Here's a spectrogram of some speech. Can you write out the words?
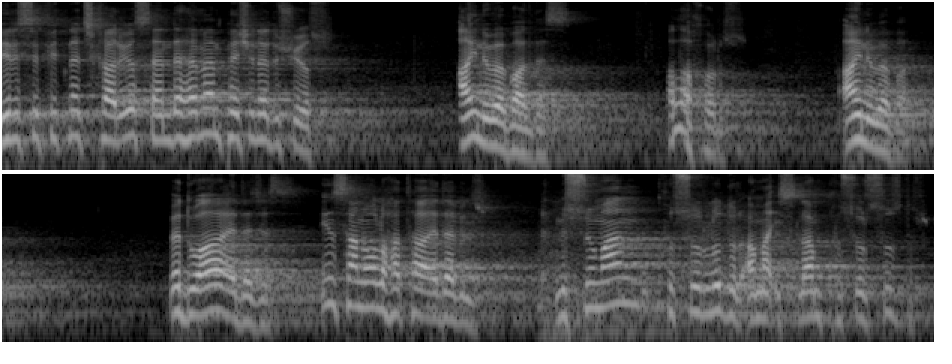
Birisi fitne çıkarıyor, sen de hemen peşine düşüyorsun. Aynı vebaldesin. Allah korusun. Aynı vebal. Ve dua edeceğiz. İnsanoğlu hata edebilir. Müslüman kusurludur ama İslam kusursuzdur.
